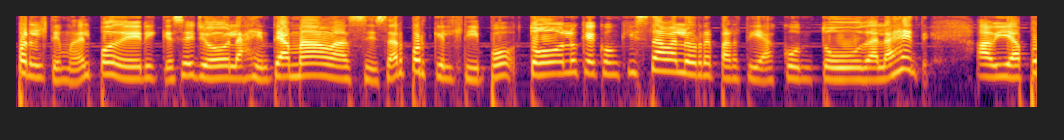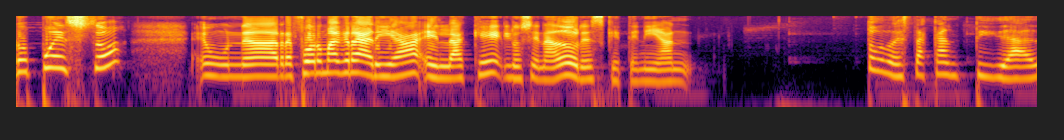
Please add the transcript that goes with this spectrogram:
Por el tema del poder y qué sé yo, la gente amaba a César porque el tipo todo lo que conquistaba lo repartía con toda la gente. Había propuesto una reforma agraria en la que los senadores que tenían toda esta cantidad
